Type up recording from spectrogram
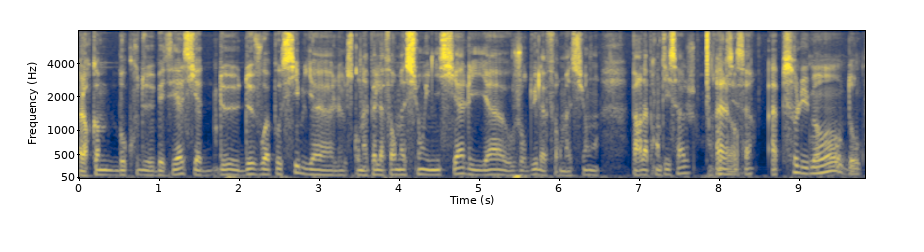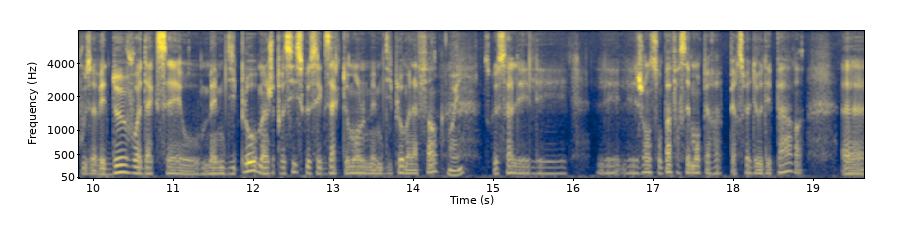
Alors comme beaucoup de BTS, il y a deux, voies possibles. Il y a ce qu'on appelle la formation initiale et il y a aujourd'hui la formation par l'apprentissage. ça? Absolument. Donc vous avez deux voies d'accès au même diplôme. Hein. Je précise que c'est exactement le même diplôme à la fin. Oui. Parce que ça, les, les, gens ne sont pas forcément persuadés au départ. Euh,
